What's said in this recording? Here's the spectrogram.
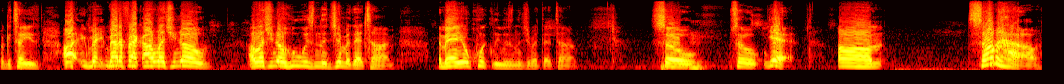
I can tell you. I, matter of fact, I'll let you know. I'll let you know who was in the gym at that time. Immanuel Quickley was in the gym at that time. So, so yeah. Um, somehow,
